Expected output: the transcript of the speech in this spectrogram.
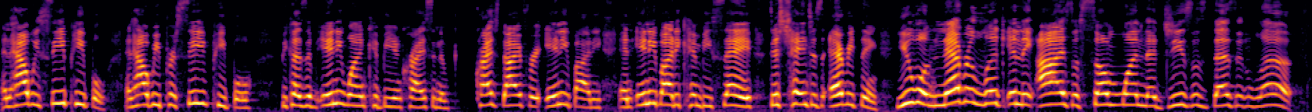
and how we see people and how we perceive people. Because if anyone could be in Christ and if Christ died for anybody and anybody can be saved, this changes everything. You will never look in the eyes of someone that Jesus doesn't love.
